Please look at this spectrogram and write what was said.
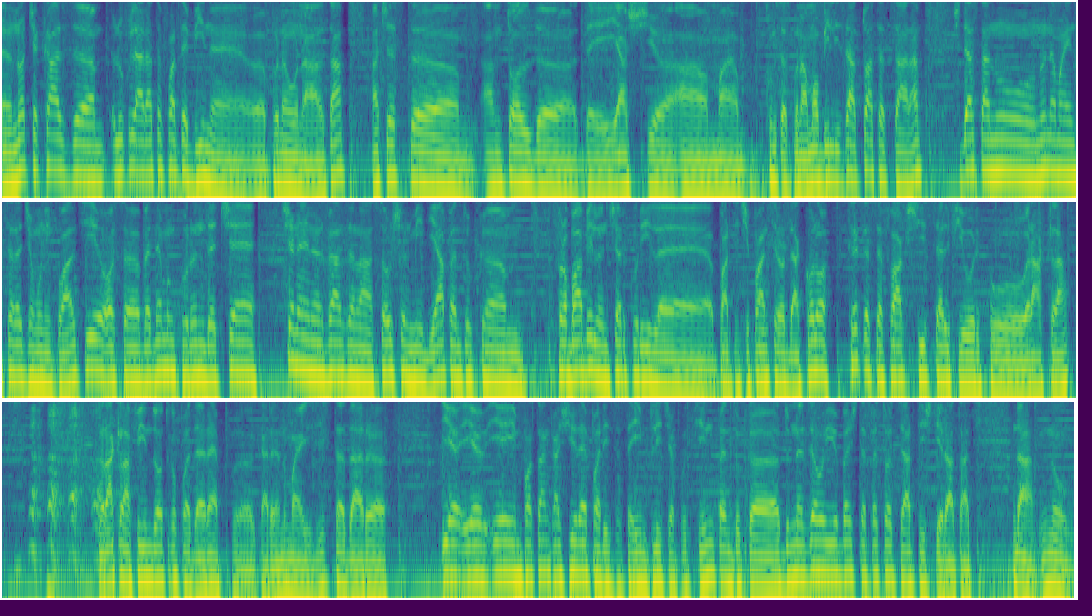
În orice caz, uh, lucrurile arată foarte bine uh, până una alta. Acest uh, Antold de Iași a, a, cum să spun, a mobilizat toată țara și de asta nu, nu ne mai înțelegem unii cu alții. O să vedem în curând de ce, ce ne enervează la social media, pentru că probabil în cercurile participanților de acolo, cred că se fac și selfie-uri cu Racla Racla fiind o trupă de rap uh, care nu mai există, dar uh, e, e, e important ca și rapperii să se implice puțin, pentru că Dumnezeu îi iubește pe toți artiștii ratați. Da, nu...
